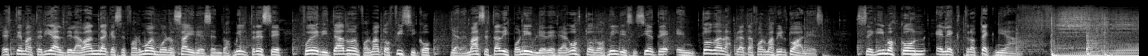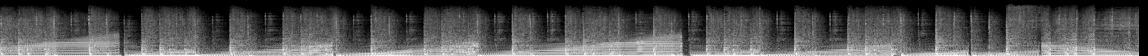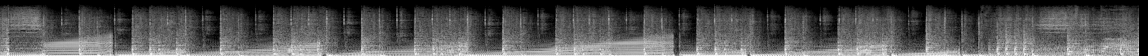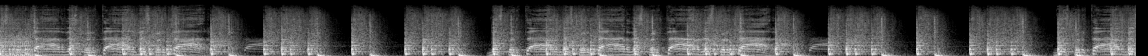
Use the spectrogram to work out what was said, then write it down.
Este material de la banda que se formó en Buenos Aires en 2013 fue editado en formato físico y además está disponible desde agosto 2017 en todas las plataformas virtuales. Seguimos con Electrotecnia. tarde.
